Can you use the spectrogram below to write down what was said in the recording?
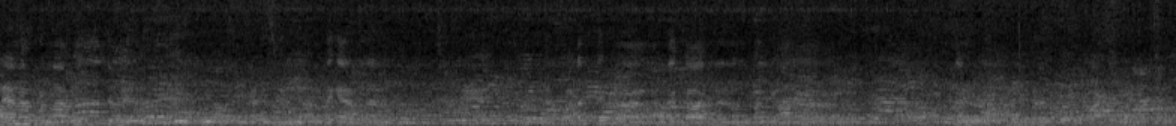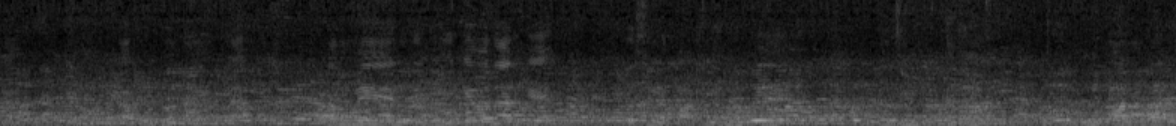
கல்யாணம் பண்ணாமல் சுற்றி கடைசியில் அந்த கேரளா எனக்கு ரொம்ப பிடிச்சிருக்கு. இந்த படத்துக்கு நான் வந்த காரணம் என்னன்னு பார்த்தீங்கன்னா என்னோட ஒரு பாட்டு படிச்சிருக்கேன் கூப்பிட்டு வந்தாங்க. எங்களை. படமுமே எனக்கு ஓகேவாக தான் இருக்குது ஒரு சில பாட்டு வந்து கொஞ்சம் பிடிச்சது. இந்த பாட்டு பாட்டு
